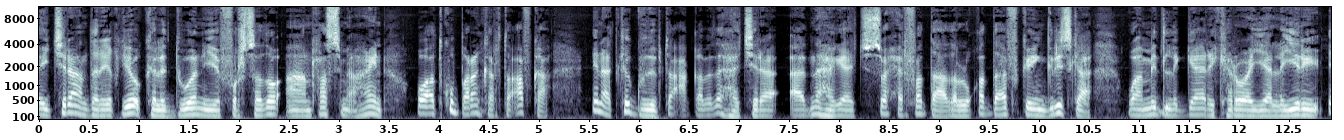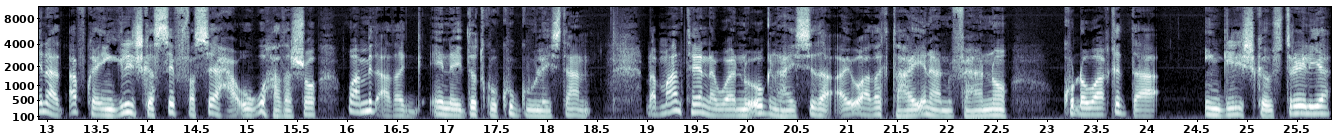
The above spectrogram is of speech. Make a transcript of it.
ay jiraan dariiqyo kala duwan iyo fursado aan rasmi ahayn oo aad ku baran karto afka inaad ka gudubto caqabadaha jira aadna hagaajiso xirfadaada luqadda afka ingiriiska. Waa mid la gaari karo ayaa la yiri. Inaad afka ingiliishka si faseexa ugu hadasho waa mid adag inay dadku ku guulaystaan dhammaanteenna waanu ognahay sida ay u adag tahay inaannu fahanno ku dhawaaqidda ingiliishka australia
